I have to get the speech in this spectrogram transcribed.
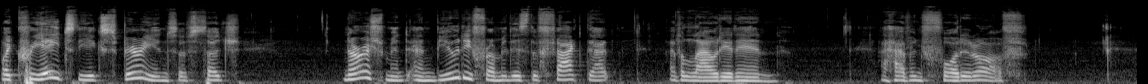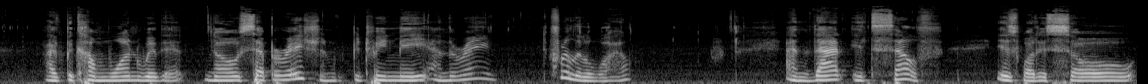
what creates the experience of such nourishment and beauty from it is the fact that I've allowed it in. I haven't fought it off. I've become one with it. No separation between me and the rain for a little while. And that itself is what is so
